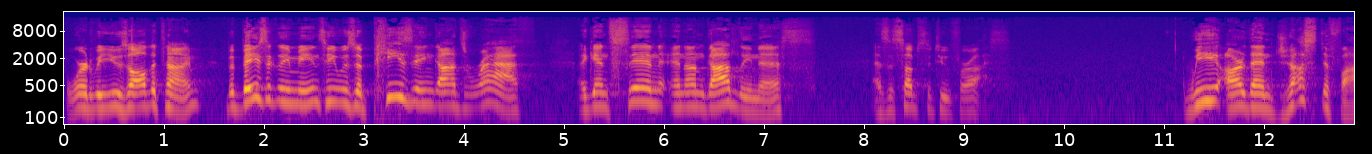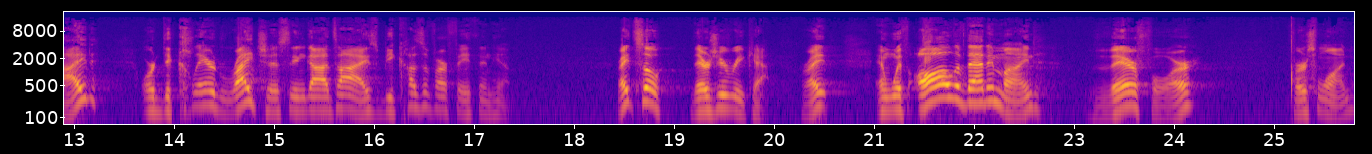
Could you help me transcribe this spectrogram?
a word we use all the time, but basically means He was appeasing God's wrath against sin and ungodliness as a substitute for us. We are then justified or declared righteous in God's eyes because of our faith in Him. Right? So there's your recap, right? And with all of that in mind, therefore, verse 1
